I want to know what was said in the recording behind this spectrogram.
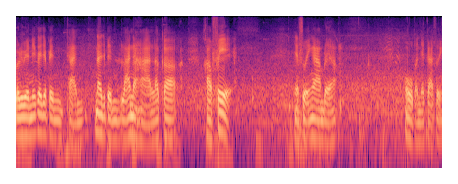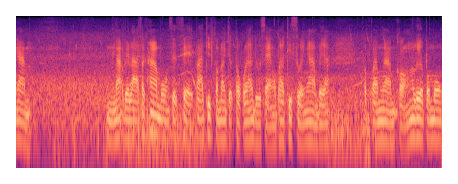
บริเวณนี้ก็จะเป็นฐานน่าจะเป็นร้านอาหารแล้วก็คาเฟ่เนี่ยสวยงามเลยฮะโอ้บรรยากาศสวยงาม ณเวลาสักห้าโมงเสร็จพระอาทิตย์กำลังจะตกแล้วนะดูแสงของพระอาทิตย์สวยงามเลยฮะกับความงามของเรือประมง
